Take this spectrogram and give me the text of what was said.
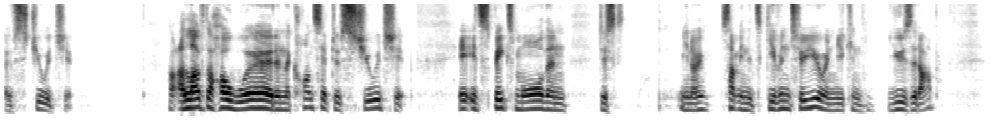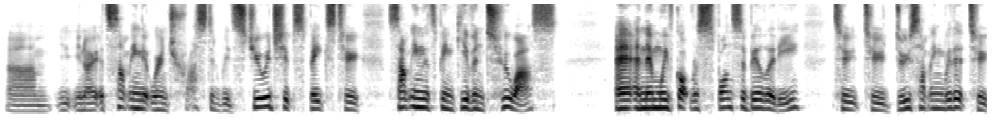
of stewardship. I love the whole word and the concept of stewardship. It, it speaks more than just, you know, something that's given to you and you can use it up. Um, you, you, know, it's something that we're entrusted with. Stewardship speaks to something that's been given to us, and, and, then we've got responsibility to to do something with it. To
